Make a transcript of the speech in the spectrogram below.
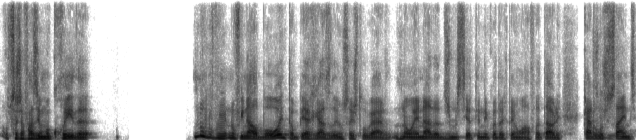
ou seja, fazem uma corrida no, no, final, boa, então Pierre Gasly, um sexto lugar, não é nada desmerecer, tendo em conta que tem um Alpha Tauri. Carlos Sim. Sainz,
